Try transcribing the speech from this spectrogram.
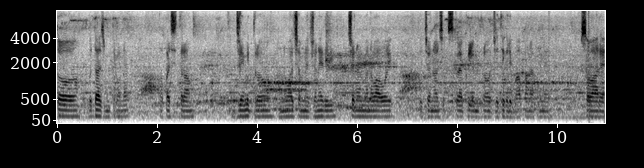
તો બધા જ મિત્રોને બાપા સીતારામ. જે મિત્રો નવા છે, અમને જણાવી દેવી. ચેનલમાં નવા હોય તો ચેનલ સબસ્ક્રાઈબ કરી લે મિત્રો. જેથી કરી બાપાના તમને સવારે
